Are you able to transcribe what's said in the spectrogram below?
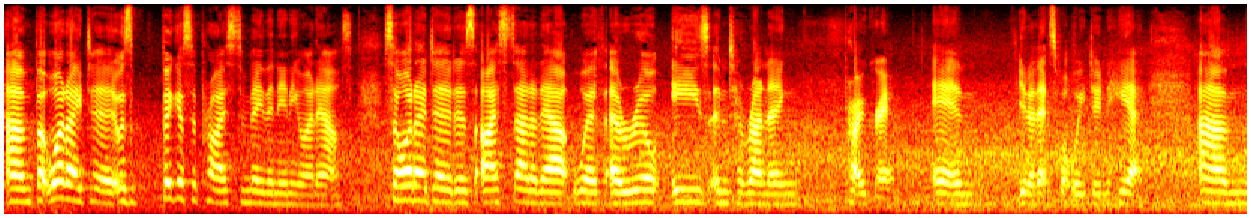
um, but what I did it was a bigger surprise to me than anyone else so what I did is I started out with a real ease into running program and you know that's what we do here. Um,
